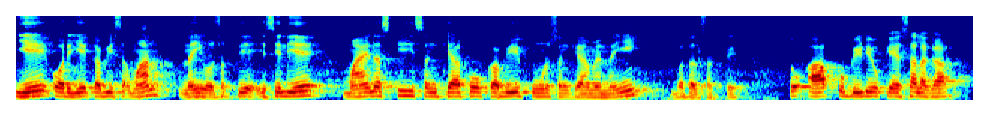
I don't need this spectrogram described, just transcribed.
ये और ये कभी समान नहीं हो सकती है। इसीलिए माइनस की संख्या को कभी पूर्ण संख्या में नहीं बदल सकते। तो आपको वीडियो कैसा लगा?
